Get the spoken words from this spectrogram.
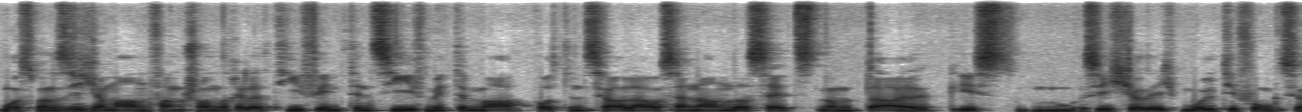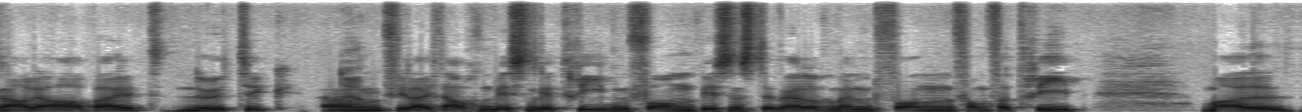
muss man sich am Anfang schon relativ intensiv mit dem Marktpotenzial auseinandersetzen. Und da ist sicherlich multifunktionale Arbeit nötig, ähm, ja. vielleicht auch ein bisschen getrieben vom Business Development, von, vom Vertrieb mal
